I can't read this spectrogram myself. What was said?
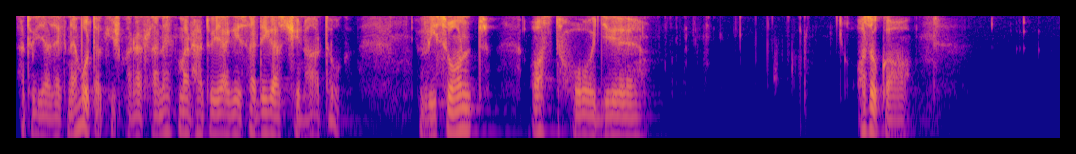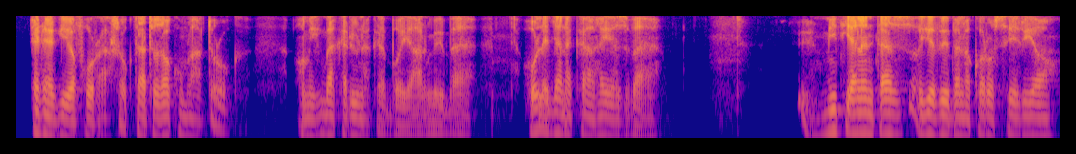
Hát ugye ezek nem voltak ismeretlenek, mert hát ugye egész eddig ezt csináltuk. Viszont azt, hogy azok a energiaforrások, tehát az akkumulátorok, amik bekerülnek ebbe a járműbe, hol legyenek elhelyezve, mit jelent ez a jövőben a karosszéria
